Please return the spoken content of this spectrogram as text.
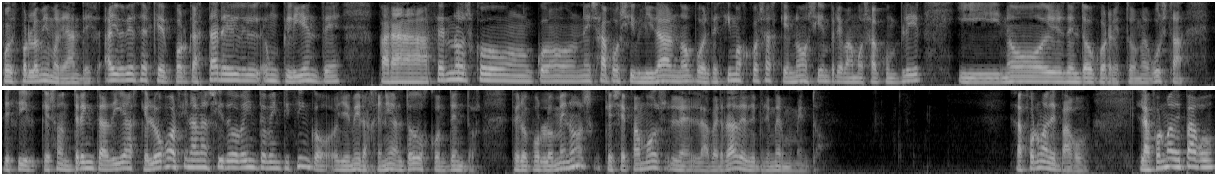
Pues por lo mismo de antes. Hay veces que por captar un cliente, para hacernos con, esa posibilidad, ¿no? Pues decimos cosas que no siempre vamos a cumplir y no es del todo correcto. Me gusta decir que son 30 días, que luego al final han sido 20 o 25. Oye, mira, genial, todos contentos. Pero por lo menos que sepamos la verdad desde el primer momento. La forma de pago. La forma de pago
